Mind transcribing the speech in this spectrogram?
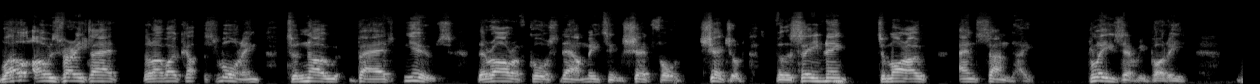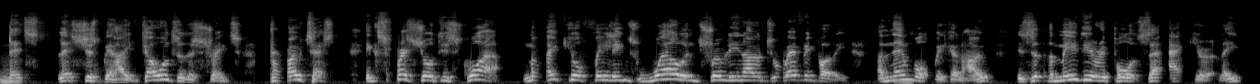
Well, I was very glad that I woke up this morning to no bad news. There are, of course, now meetings scheduled, scheduled for this evening, tomorrow, and Sunday. Please, everybody, mm. let's let's just behave. Go onto the streets, protest, express your disquiet, make your feelings well and truly known to everybody. And then what we can hope is that the media reports that accurately,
